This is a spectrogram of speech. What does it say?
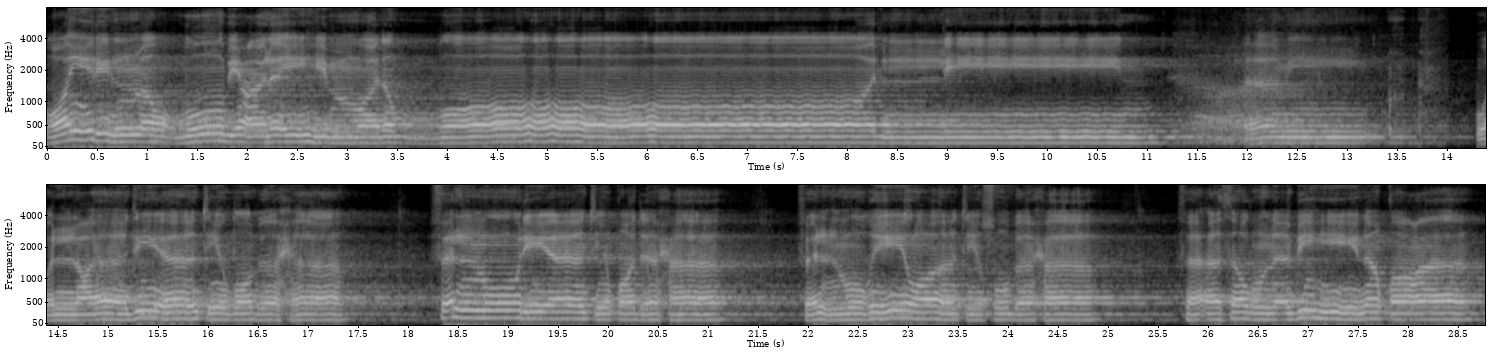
غير المغضوب عليهم ولا الضالين. آمين. والعاديات ضبحا فالموريات قدحا فالمغيرات صبحا فأثرن به نقعا.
